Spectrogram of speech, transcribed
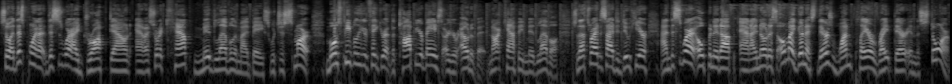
So at this point, this is where I drop down and I sort of camp mid-level in my base, which is smart. Most people either think you're at the top of your base or you're out of it, not camping mid-level. So that's what I decided to do here. And this is where I open it up and I notice, oh my goodness, there's one player right there in the storm.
